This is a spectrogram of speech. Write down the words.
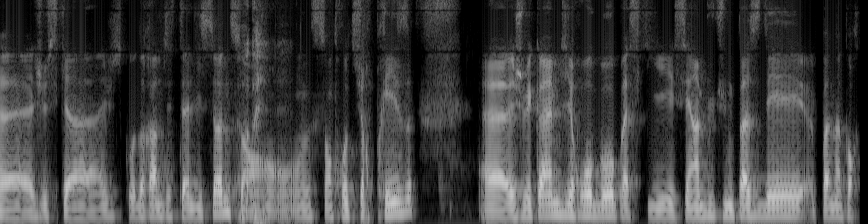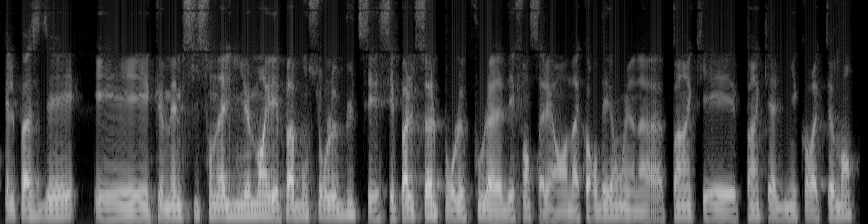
Euh, Jusqu'à jusqu'au drame, c'était Allison, sans, sans trop de surprise. Euh, je vais quand même dire robot parce que c'est un but, une passe D, pas n'importe quelle passe D. Et que même si son alignement il n'est pas bon sur le but, c'est n'est pas le seul pour le coup. la défense, elle est en accordéon. Il n'y en a pas un qui, est, pas un qui est aligné correctement.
